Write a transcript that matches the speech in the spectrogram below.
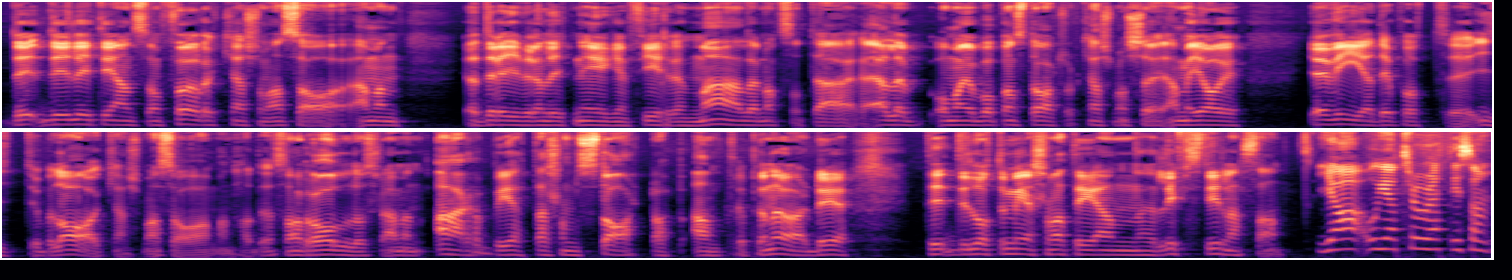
det. Det är lite grann som förr kanske man sa, ja, men, jag driver en liten egen firma eller något sånt där. Eller om man jobbar på en startup kanske man säger, ja, men jag är jag är VD på ett eh, IT-bolag kanske man sa, man hade en sån roll och sådär, men arbetar som startup-entreprenör, det, det, det låter mer som att det är en livsstil nästan. Ja, och jag tror att det som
